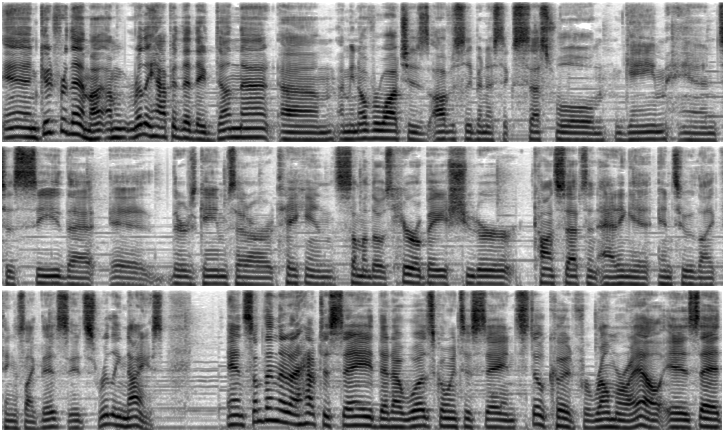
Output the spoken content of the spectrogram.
And good for them. I, am really happy that they've done that. Um, i mean overwatch has obviously been a successful game and to see that it, there's games that are taking some of those hero based shooter concepts and adding it into like things like this it's really nice and something that I have to say that I was going to say and still could for Realm Royale is that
